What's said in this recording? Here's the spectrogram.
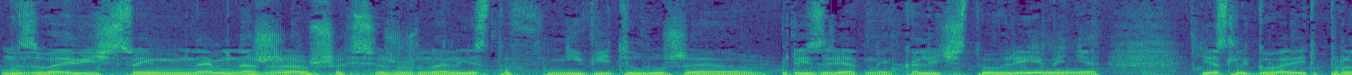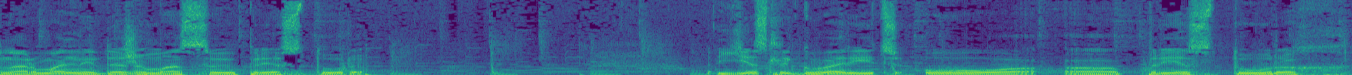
называя вещи своими именами, нажравшихся журналистов не видел уже преизрядное количество времени, если говорить про нормальные, даже массовые пресс-туры. Если говорить о э, пресс-турах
